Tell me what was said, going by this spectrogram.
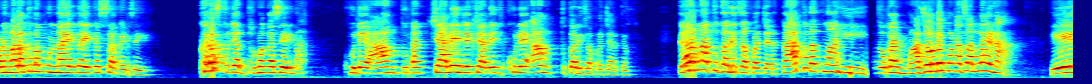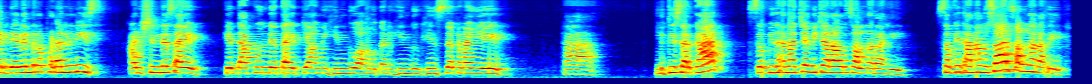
पण मला तुला पुन्हा एकदा एकच सांगायचंय. खरंच तुझ्या धमक असेल ना खुले आम तुला चॅलेंज आहे चॅलेंज खुले आम तुतारीचा प्रचार कर. कर ना तुतारीचा प्रचार का करत नाही? जो काय माजोरडेपणा चाललाय ना हे देवेंद्र फडणवीस आणि शिंदे साहेब हे दाखवून देत आहेत की आम्ही हिंदू आहोत आणि हिंदू हिंसक नाहीयेत. हा. युती सरकार संविधानाच्या विचारावर चालणार आहे. संविधानानुसार चालणार आहे.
